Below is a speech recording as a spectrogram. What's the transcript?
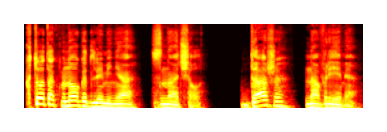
кто так много для меня значил. Даже на время.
